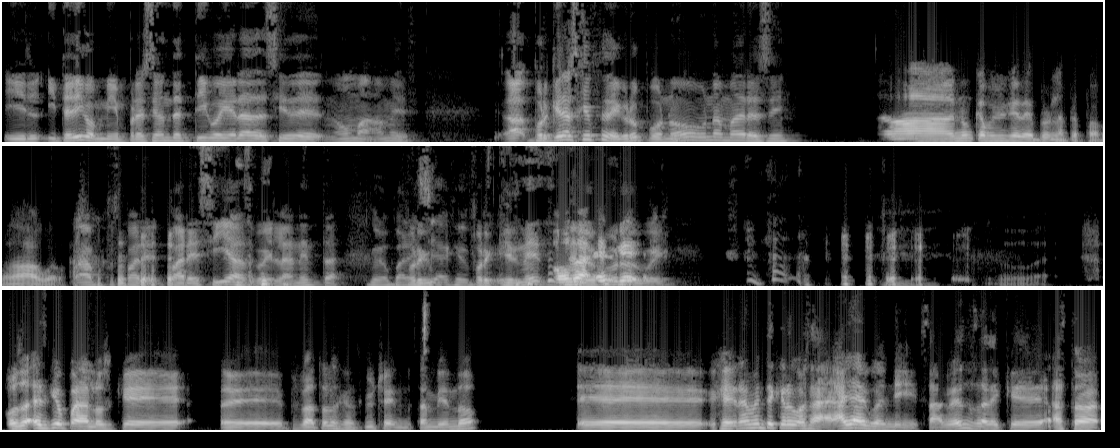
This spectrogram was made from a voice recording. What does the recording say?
Y, y te digo, mi impresión de ti, güey, era así de, no mames. Ah, porque eras jefe de grupo, ¿no? Una madre así. No, nunca fui jefe de grupo en la prepa, no, güey. Ah, pues parecías, güey, la neta. Pero parecía porque, jefe. Porque neta, o sea, te lo juro, güey. o sea, es que para los que, eh, pues para todos los que me escuchan y me están viendo, eh, generalmente creo, o sea, hay algo en mí, ¿sabes? O sea, de que hasta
